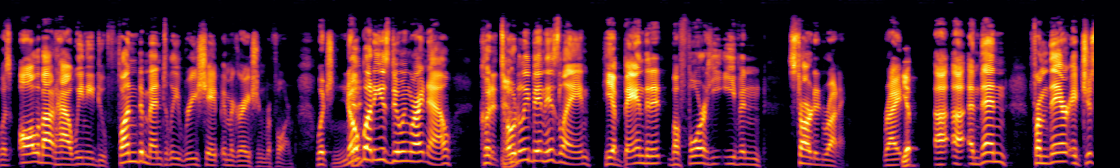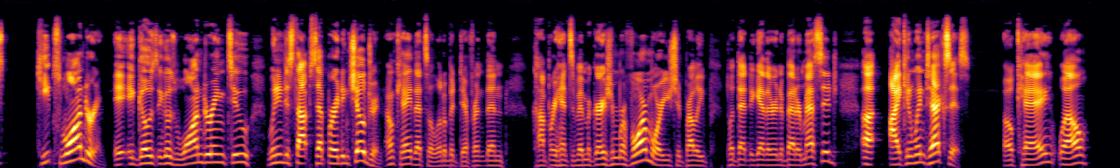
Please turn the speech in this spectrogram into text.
was all about how we need to fundamentally reshape immigration reform, which nobody is doing right now. Could have totally been his lane. He abandoned it before he even started running, right? Yep. Uh, uh, and then from there, it just keeps wandering. It, it goes it goes wandering to we need to stop separating children. Okay, that's a little bit different than comprehensive immigration reform, or you should probably put that together in a better message. Uh, I can win Texas. Okay, well,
